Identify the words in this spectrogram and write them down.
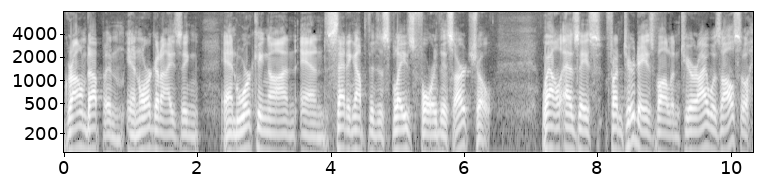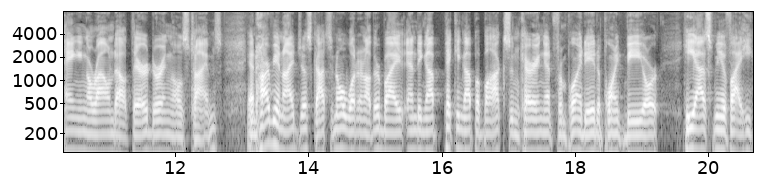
ground up in, in organizing and working on and setting up the displays for this art show. Well, as a Frontier Days volunteer, I was also hanging around out there during those times. And Harvey and I just got to know one another by ending up picking up a box and carrying it from point A to point B. Or he asked me if I, he,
